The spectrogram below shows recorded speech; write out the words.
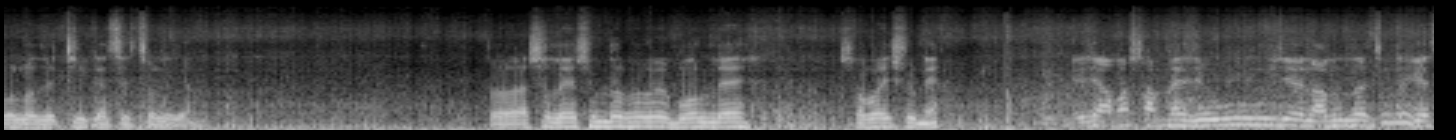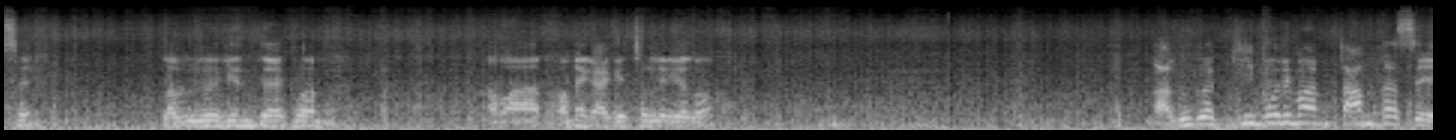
বলল যে ঠিক আছে, চলে যান। তো আসলে সুন্দরভাবে বললে সবাই শুনে। এই যে আমার সামনে যে ওই যে লাভি ভাই চলে গেছে। লাভি ভাই কিন্তু এখন আমার অনেক আগে চলে গেল। ভাই কি পরিমাণ টানতেছে?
